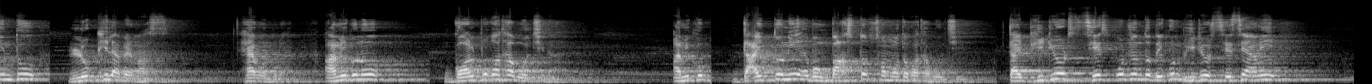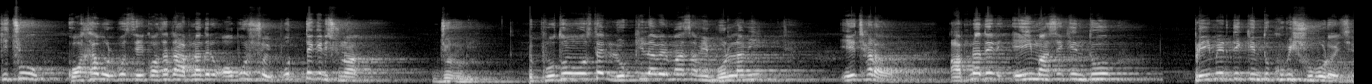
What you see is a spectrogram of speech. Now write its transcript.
কিন্তু লক্ষ্মী লাভের মাস। হ্যাঁ বন্ধুরা, আমি কোনো গল্প কথা বলছি না। আমি খুব দায়িত্ব নিয়ে এবং বাস্তবসম্মত কথা বলছি। তাই ভিডিওর শেষ পর্যন্ত দেখুন, ভিডিওর শেষে আমি কিছু কথা বলব, সেই কথাটা আপনাদের অবশ্যই প্রত্যেকেরই শোনা জরুরি। প্রথম অবস্থায় লক্ষ্মী লাভের মাস আমি বললামই। এছাড়াও আপনাদের এই মাসে কিন্তু প্রেমের দিক কিন্তু খুবই শুভ রয়েছে।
